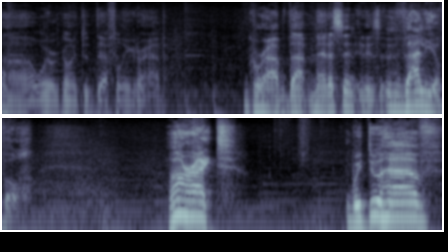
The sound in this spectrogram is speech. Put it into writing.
uh, we're going to definitely grab grab that medicine. It is valuable. All right. We do have.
